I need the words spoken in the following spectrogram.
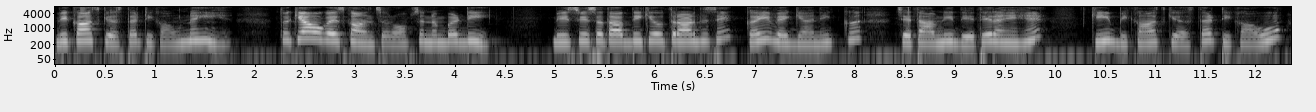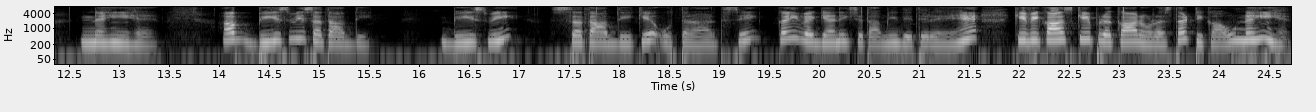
विकास के स्तर टिकाऊ नहीं है। तो क्या होगा इसका आंसर? ऑप्शन नंबर डी बीसवीं शताब्दी के उत्तरार्ध से कई वैज्ञानिक चेतावनी देते रहे हैं कि विकास के स्तर टिकाऊ नहीं है। अब बीसवीं शताब्दी। बीसवीं शताब्दी के उत्तरार्ध से कई वैज्ञानिक चेतावनी देते रहे हैं कि विकास के प्रकार और स्तर टिकाऊ नहीं है।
